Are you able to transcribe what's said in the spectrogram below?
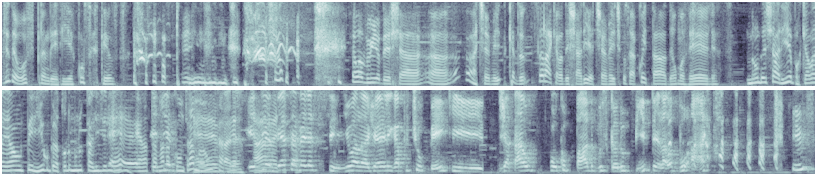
De The Wolf prenderia, com certeza. não tem. ela não ia deixar a, a Tia May. Quer dizer, será que ela deixaria a Tia May? Tipo assim, ah, coitada, é uma velha. Não deixaria, porque ela é um perigo pra todo mundo que tá ali dirigindo. É, ela tava na contramão, É cara. Ele ia ver essa velha senil, ela já ia ligar pro tio Ben que já tá ocupado buscando o Peter lá na boate.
